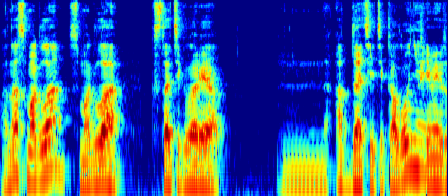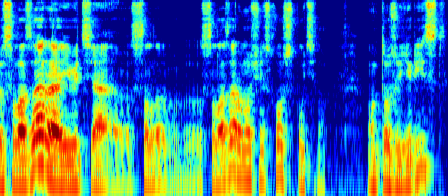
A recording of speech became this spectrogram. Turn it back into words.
она смогла, смогла кстати говоря, отдать эти колонии. Я имею в виду Салазара, и ведь а, Салазар, он очень схож с Путиным. Он тоже юрист,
